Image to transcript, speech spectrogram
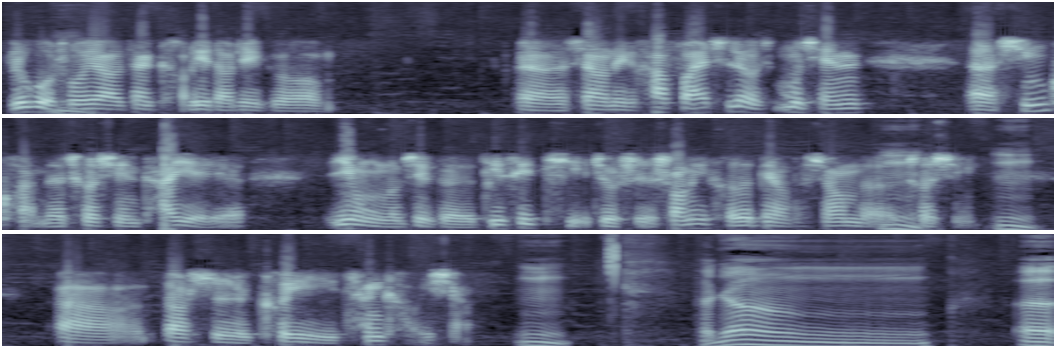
如果说要再考虑到这个，呃，像那个哈弗 H 六，目前呃新款的车型它也用了这个 DCT，就是双离合的变速箱的车型，嗯，啊，倒是可以参考一下。嗯，反正呃，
